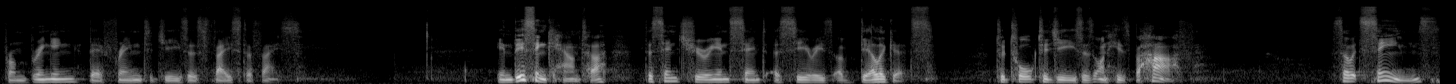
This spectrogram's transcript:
from bringing their friend to Jesus face to face. In this encounter, the centurion sent a series of delegates to talk to Jesus on his behalf. So it seems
